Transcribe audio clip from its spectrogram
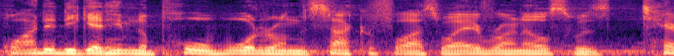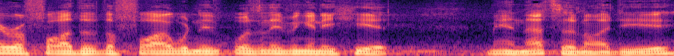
Why did he get him to pour water on the sacrifice while everyone else was terrified that the fire wasn't even going to hit? Man, that's an idea.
